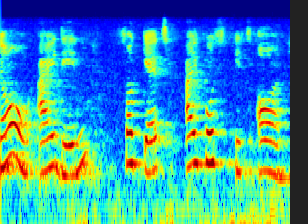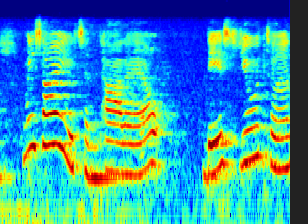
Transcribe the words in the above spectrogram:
No I didn't forget I put it on ไม่ใช่ ฉันทาแล้ว Did you turn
